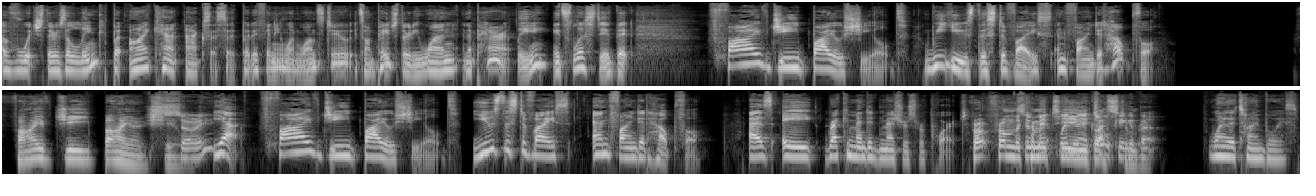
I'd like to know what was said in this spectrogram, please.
of which there's a link, but I can't access it. But if anyone wants to, it's on page 31. And apparently it's listed that 5G BioShield, we use this device and find it helpful. 5G BioShield. Sorry? Yeah, 5G BioShield. Use this device and find it helpful as a recommended measures report. Fro- From the So committee when in they're Glastonbury. talking about One at a time, boys.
